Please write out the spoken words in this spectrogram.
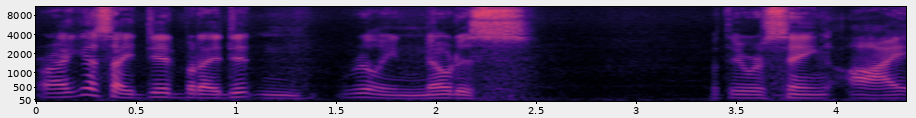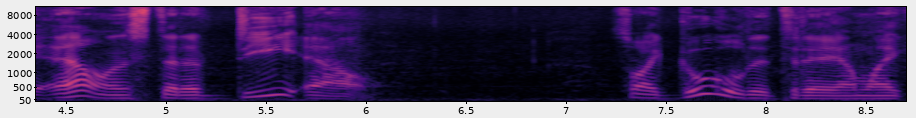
or I guess I did, but I didn't really notice. But they were saying IL instead of DL. So I Googled it today. I'm like,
